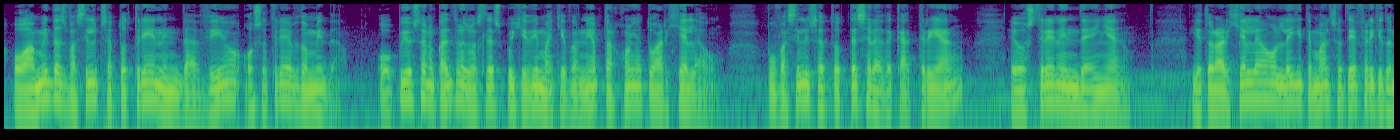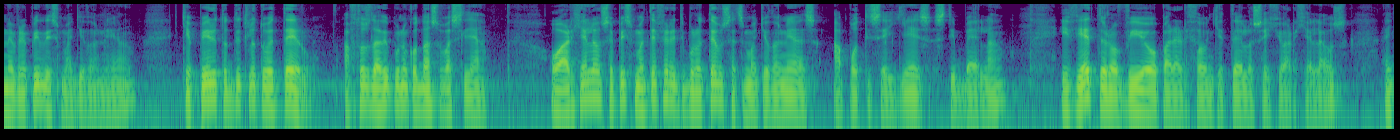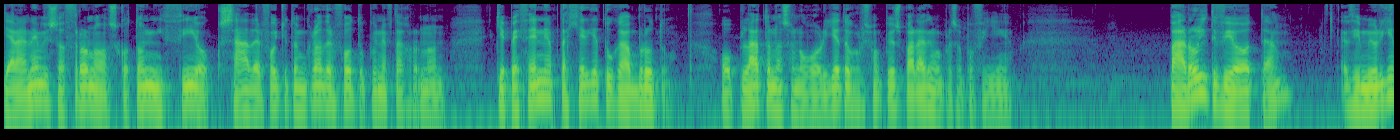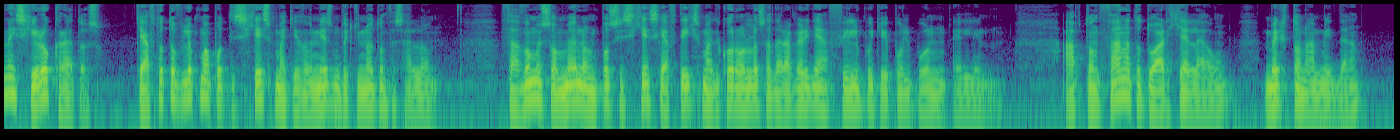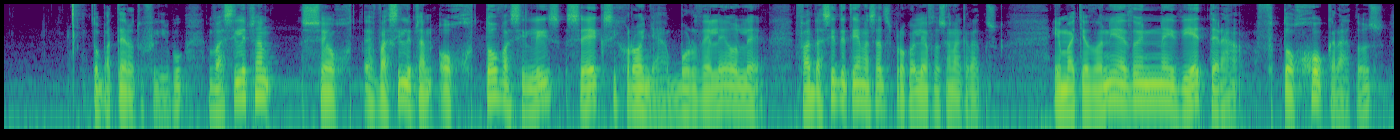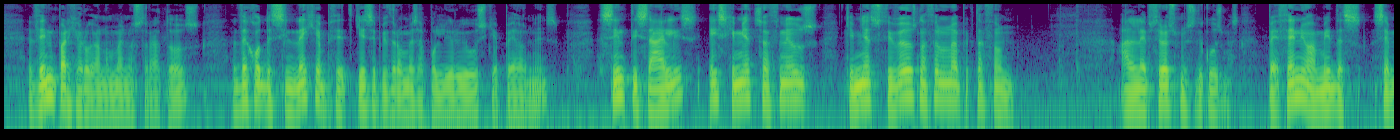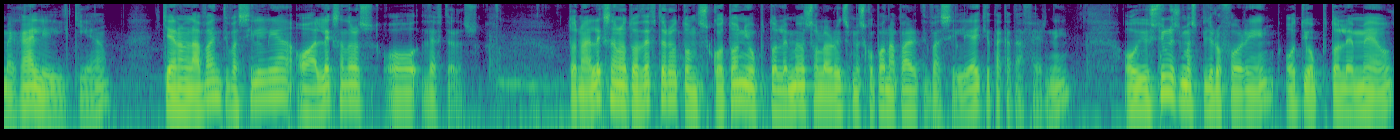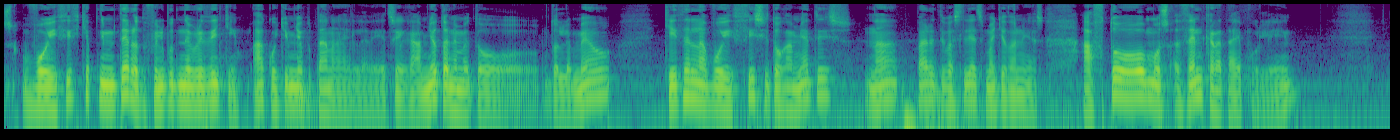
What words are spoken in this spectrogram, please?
ο Αμίντα βασίλεψε από το 392 ως το 370. ο οποίος ήταν ο καλύτερος βασιλιάς που είχε δει η Μακεδονία από τα αρχόνια του Αρχέλαου, που βασίλειψε από το 413 έως 399. Για τον Αρχέλαο λέγεται μάλιστα ότι έφερε και τον Ευρυπίδη στη Μακεδονία και πήρε τον τίτλο του Ετέρου, αυτός δηλαδή που είναι κοντά στο βασιλιά. Ο Αρχέλαος επίσης μετέφερε την πρωτεύουσα της Μακεδονίας από τις Αιγαίες στην Πέλα. Ιδιαίτερο βίαιο παρελθόν και τέλος έχει ο Αρχέλαος. Για να ανέβει στο θρόνο, σκοτώνει θείο, ξάδερφο και το μικρό αδερφό του που είναι 7 χρονών και πεθαίνει από τα χέρια του γαμπρού του. Ο Πλάτωνας ο Νογοργία το χρησιμοποιεί ως παράδειγμα προς αποφυγή. Παρόλη τη βιαιότητα, δημιουργεί ένα ισχυρό κράτος και αυτό το βλέπουμε από τη σχέση Μακεδονίας με το κοινό των Θεσσαλών. Θα δούμε στο μέλλον πώς η σχέση αυτή έχει σημαντικό ρόλο σαν ταραβέρια Φίλιππου και υπόλοιπων Ελλήνων. Από τον θάνατο του Αρχέλαου μέχρι τον Αμίντα, τον πατέρα του Φίλιππου, βασίλεψαν, σε ε, βασίλεψαν 8 βασιλείς σε 6 χρόνια. Μπορδελέ λέ. Φανταστείτε τι ανασάτης προκαλεί αυτό σε ένα κράτος. Η Μακεδονία εδώ είναι ένα ιδιαίτερα φτωχό κράτος, δεν υπάρχει οργανωμένος στρατός, δέχονται συνέχεια επιθετικές επιδρομές από λυριούς και πέονες, συν της άλλης έχεις και μια τους Αθηναίους και μια τους Θηβαίους να θέλουν να επεκταθούν. Αλλά να επιστρέψουμε στους δικούς μας. Πεθαίνει ο Αμίντα σε μεγάλη ηλικία και αναλαμβάνει τη βασίλεια ο Αλέξανδρος ο δεύτερος. Τον Αλέξανδρο το δεύτερο τον σκοτώνει ο Πτολεμαίος Ολαρίτης με σκοπό να πάρει τη βασιλεία και τα καταφέρνει. Ο Ιωστίνος μας πληροφορεί ότι ο Πτολεμαίος βοηθήθηκε από τη μητέρα του Φίλιππου την Ευρυδίκη. Άκου εκεί μια πουτάνα δηλαδή. Έτσι. Γαμιότανε με το Πτολεμαίο και ήθελε να βοηθήσει το γαμιά της να πάρει τη βασιλεία της Μακεδονίας. Αυτό όμως δεν κρατάει πολύ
